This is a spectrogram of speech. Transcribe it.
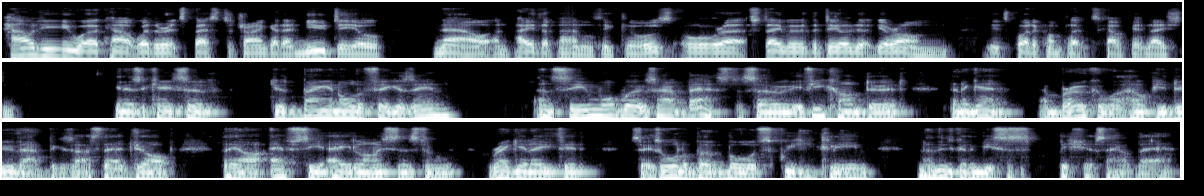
how do you work out whether it's best to try and get a new deal now and pay the penalty clause or uh, stay with the deal that you're on? It's quite a complex calculation. Know, it's a case of just banging all the figures in and seeing what works out best. So if you can't do it, then again, a broker will help you do that because that's their job. They are FCA licensed and regulated so it's all above board, squeaky clean. Nothing's going to be suspicious out there.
